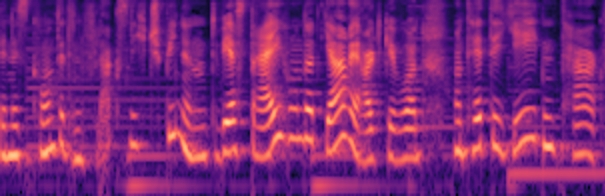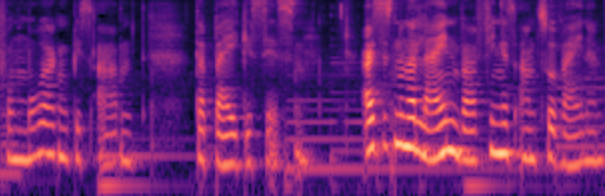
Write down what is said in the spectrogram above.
denn es konnte den Flachs nicht spinnen und wär's 300 Jahre alt geworden und hätte jeden Tag vom Morgen bis Abend dabei gesessen. Als es nun allein war, fing es an zu weinen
